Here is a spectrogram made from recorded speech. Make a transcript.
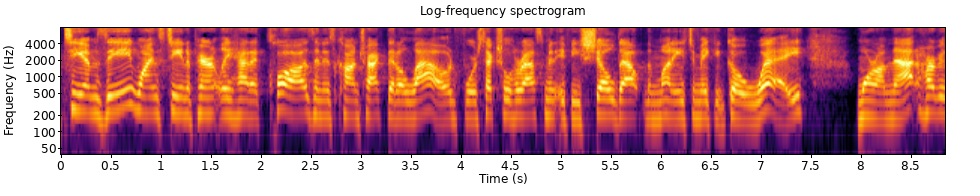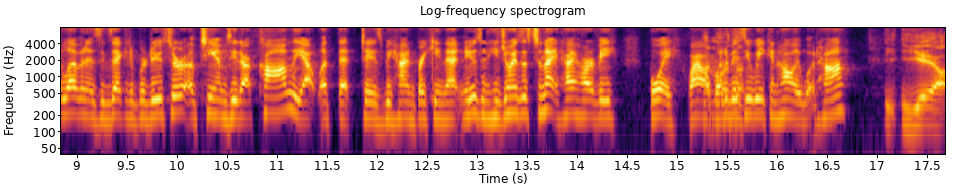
TMZ, Weinstein apparently had a clause in his contract that allowed for sexual harassment if he shelled out the money to make it go away. More on that. Harvey Levin is executive producer of TMZ.com, the outlet that is behind breaking that news, and he joins us tonight. Hi, Harvey. Boy, wow, Hi, what a busy week in Hollywood, huh? Yeah,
